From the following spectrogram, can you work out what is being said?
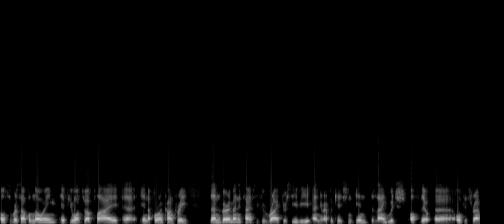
Also, for example, knowing if you want to apply uh, in a foreign country, then very many times if you write your CV and your application in the language of the uh, orchestra,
